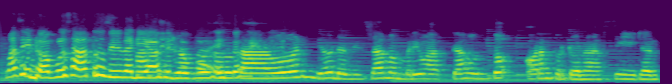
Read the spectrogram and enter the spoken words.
Masih 21 sih tadi ya. Masih 21 tahun dia udah bisa memberi wadah untuk orang berdonasi dan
